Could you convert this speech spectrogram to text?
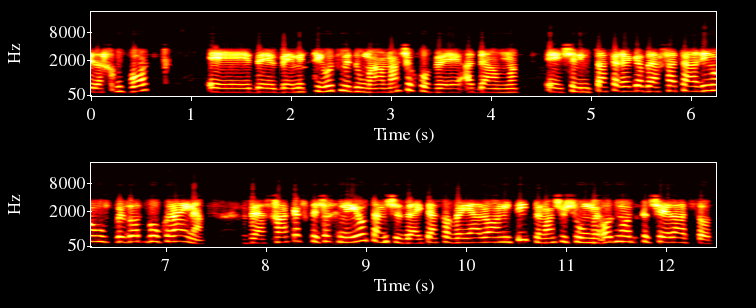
ולחוות במציאות מדומה מה שחווה אדם שנמצא כרגע באחת הערים המופגזות באוקראינה. ואחר כך תשכנעי אותם שזו הייתה חוויה לא אמיתית, זה משהו שהוא מאוד מאוד קשה לעשות.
